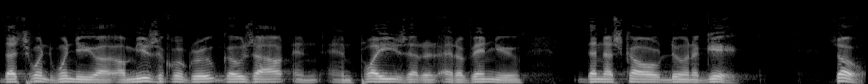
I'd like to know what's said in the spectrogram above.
that's when when uh, a musical group goes out and and plays at a at a venue, then that's called doing a gig. So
